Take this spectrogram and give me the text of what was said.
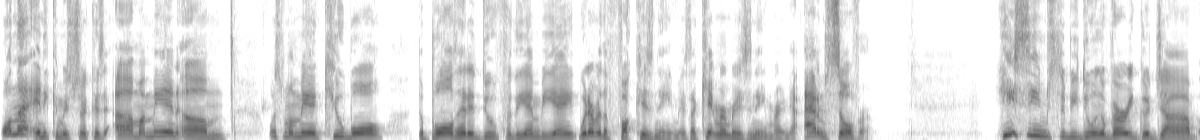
well, not any commissioner, because uh, my man, um, what's my man Q Ball, the bald headed dude for the NBA, whatever the fuck his name is. I can't remember his name right now. Adam Silver. He seems to be doing a very good job,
